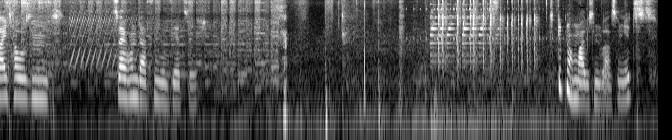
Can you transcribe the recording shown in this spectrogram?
2245. Es gibt noch mal ein bisschen was und jetzt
